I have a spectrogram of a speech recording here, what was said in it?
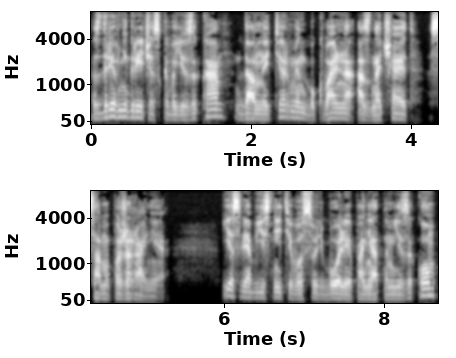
С древнегреческого языка данный термин буквально означает «самопожирание». Если объяснить его суть более понятным языком,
